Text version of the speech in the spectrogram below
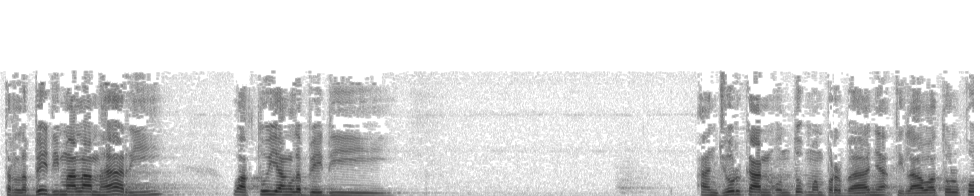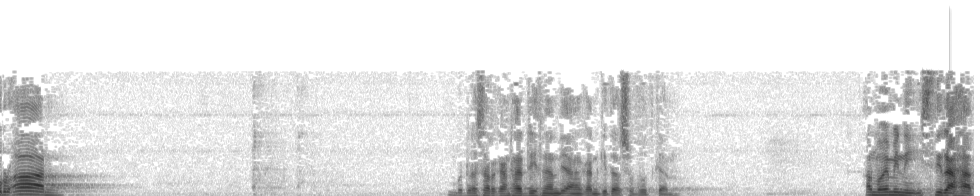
Terlebih di malam hari, waktu yang lebih dianjurkan untuk memperbanyak tilawatul Quran. Berdasarkan hadis nanti yang akan kita sebutkan. Al-Muhim ini istirahat.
